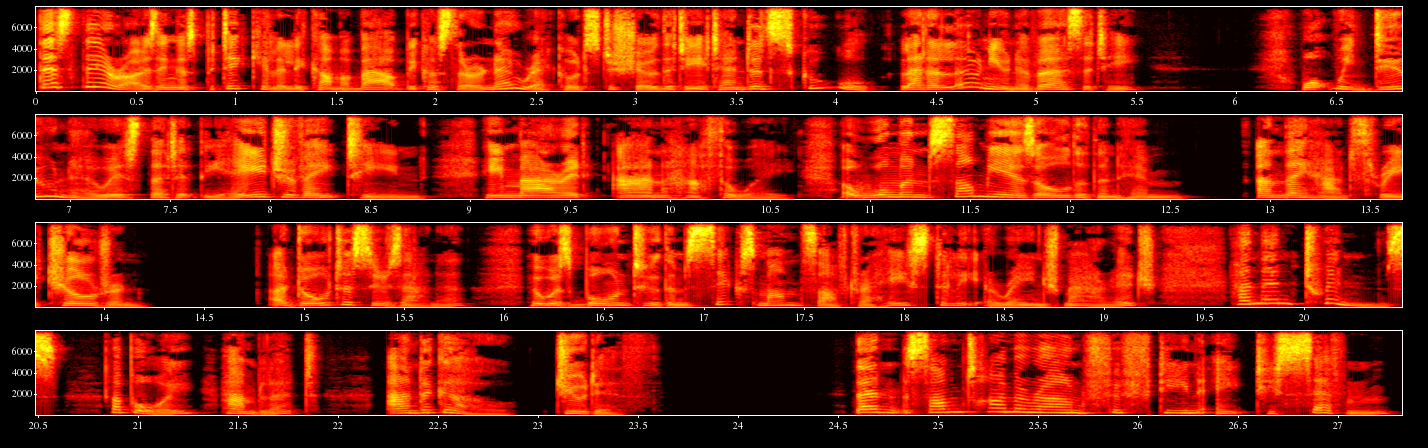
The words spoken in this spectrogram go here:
This theorizing has particularly come about because there are no records to show that he attended school, let alone university. What we do know is that at the age of 18, he married Anne Hathaway, a woman some years older than him, and they had three children. A daughter, Susanna, who was born to them six months after a hastily arranged marriage, and then twins, a boy, Hamnet, and a girl, Judith. Then, sometime around 1587,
